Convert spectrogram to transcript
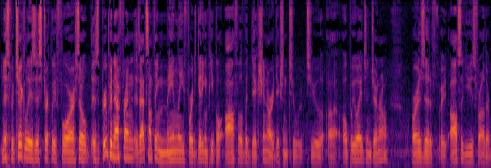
And this particularly is this strictly for so is buprenorphine is that something mainly for getting people off of addiction or addiction to to uh, opioids in general, or is it also used for other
